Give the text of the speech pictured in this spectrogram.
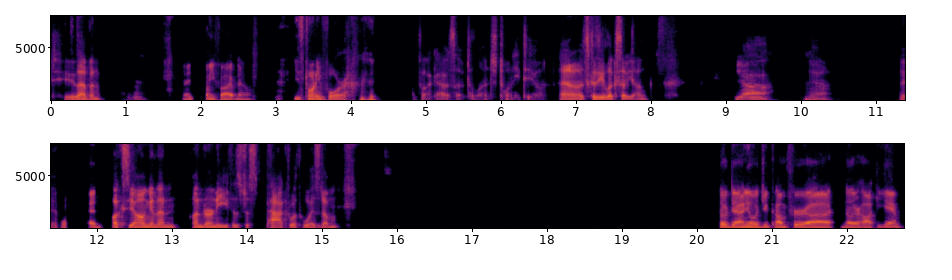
two? Seven. He's 25 now. He's 24. Fuck, I was up to lunch. Twenty two. I don't know. It's because he looks so young. Yeah, yeah. And- looks young, and then underneath is just packed with wisdom. So Daniel, would you come for uh, another hockey game?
